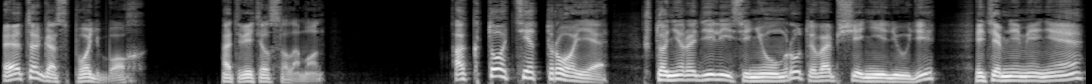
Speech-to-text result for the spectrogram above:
«Это Господь Бог», — ответил Соломон. «А кто те трое, что не родились и не умрут, и вообще не люди, и тем не менее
